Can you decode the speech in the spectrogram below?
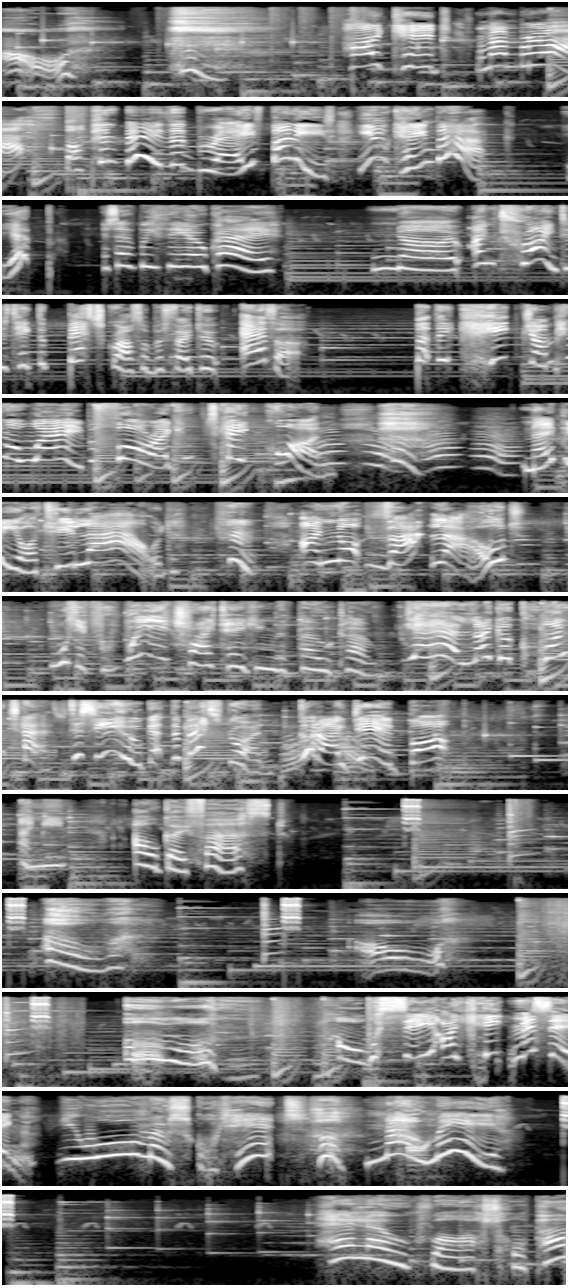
Oh. Hi, kid. Remember us? Bop and Boo, the brave bunnies. You came back. Yep. Is everything okay? No, I'm trying to take the best grasshopper photo ever. But they keep jumping away before I can take one. Maybe you're too loud. Hmm, I'm not that loud. What if we try taking the photo? Yeah, like a contest to see who'll get the best one. Good idea, Bop. I mean, I'll go first. Oh. Oh. Oh. Oh, see, I keep missing. You almost got it. now me. Hello, Grasshopper.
